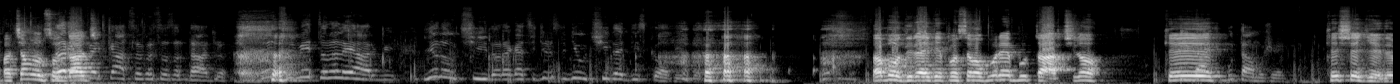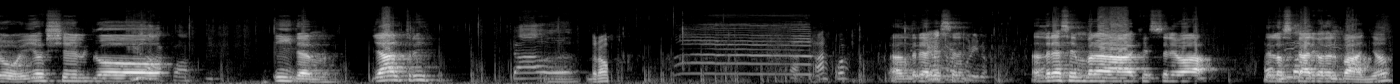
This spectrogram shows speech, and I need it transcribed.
facciamo un sondaggio per cazzo questo sondaggio. Non si mettono le armi. Io lo uccido ragazzi giusto io uccido e discoping Vabbè, direi che possiamo pure buttarci, no? Che... buttiamoci. Che scegliete voi? Io scelgo... Io Idem. Gli altri? Ciao. Uh, drop. Ah, acqua. Andrea che se ne... Andrea sembra che se ne va nello oh, scarico del bagno.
